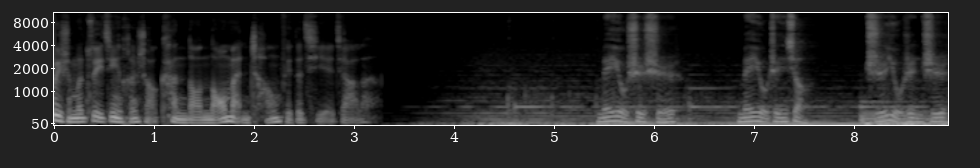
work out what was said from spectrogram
为什么最近很少看到脑满肠肥的企业家了？没有事实，没有真相，只有认知，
